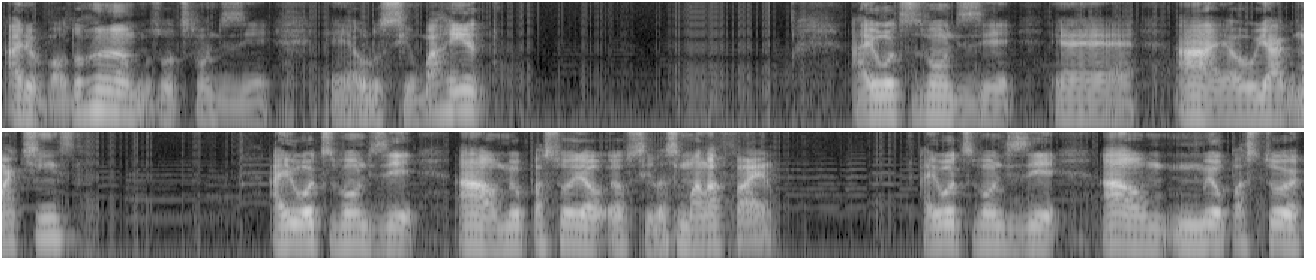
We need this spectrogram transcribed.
Ariovaldo Ramos, outros vão dizer, é o Lucinho Barreto. Aí outros vão dizer, é, ah, é o Iago Martins. Aí outros vão dizer, ah, o meu pastor é o, é o Silas Malafaia. Aí outros vão dizer, ah, o meu pastor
